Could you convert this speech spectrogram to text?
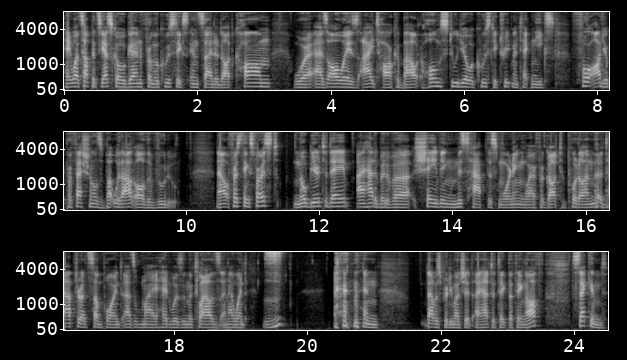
Hey, what's up? It's Jesko again from AcousticsInsider.com, where, as always, I talk about home studio acoustic treatment techniques for audio professionals, but without all the voodoo. Now, first things first, no beer today. I had a bit of a shaving mishap this morning where I forgot to put on the adapter at some point as my head was in the clouds and I went zzz, and then that was pretty much it. I had to take the thing off. Second,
